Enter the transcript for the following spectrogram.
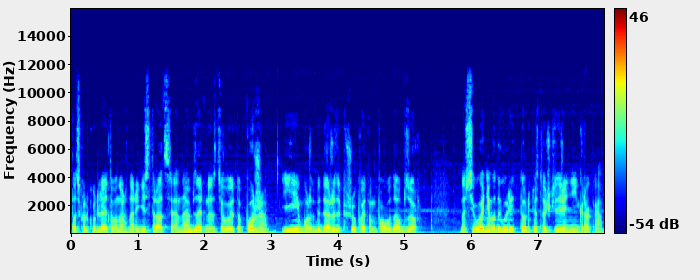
поскольку для этого нужна регистрация, но обязательно сделаю это позже и, может быть, даже запишу по этому поводу обзор. Но сегодня буду говорить только с точки зрения игрока.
